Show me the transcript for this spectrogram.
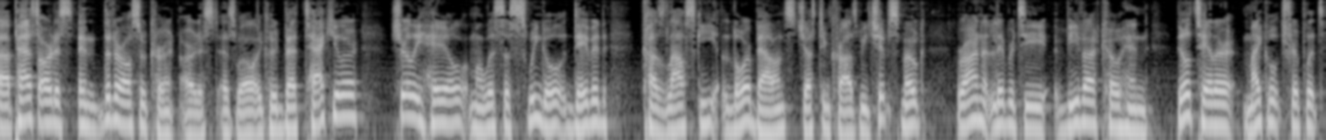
Uh, past artists and that are also current artists as well include Beth Tacular, Shirley Hale, Melissa Swingle, David Kozlowski, Laura Ballance, Justin Crosby, Chip Smoke, Ron Liberty, Viva Cohen, Bill Taylor, Michael Triplett,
